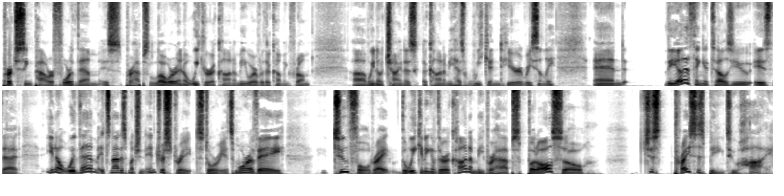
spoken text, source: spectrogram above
purchasing power for them is perhaps lower in a weaker economy wherever they're coming from. Uh, we know China's economy has weakened here recently. And the other thing it tells you is that, you know, with them, it's not as much an interest rate story. It's more of a twofold, right? The weakening of their economy, perhaps, but also just prices being too high.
